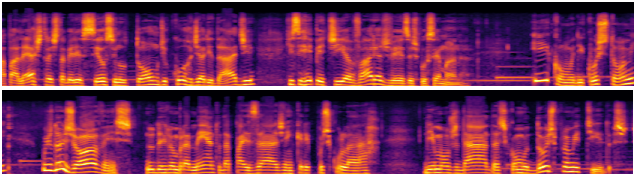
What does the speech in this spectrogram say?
A palestra estabeleceu-se no tom de cordialidade que se repetia várias vezes por semana. E, como de costume, os dois jovens, no deslumbramento da paisagem crepuscular, de mãos dadas como dois prometidos,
